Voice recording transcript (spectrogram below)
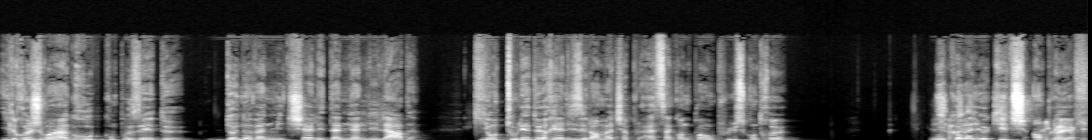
Il rejoint un groupe composé de Donovan Mitchell et Damian Lillard, qui ont tous les deux réalisé leur match à 50 points ou plus contre eux Nikola Jokic en playoff.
